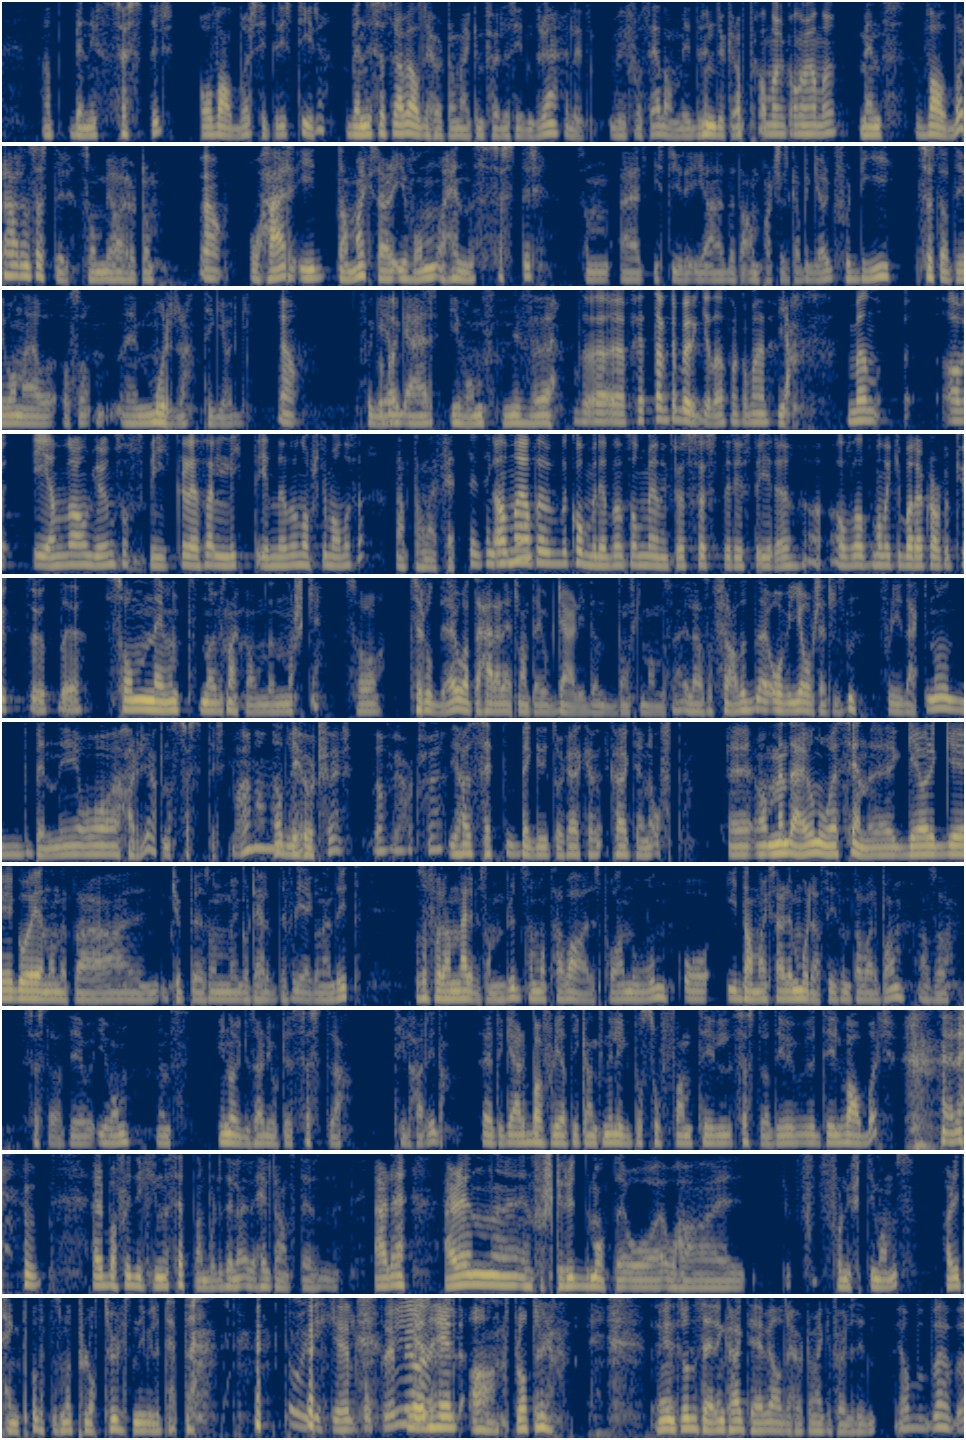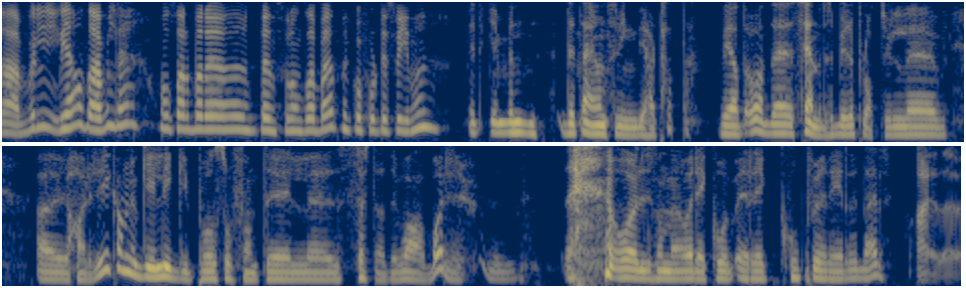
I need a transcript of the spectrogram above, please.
at Bennys søster og Valborg sitter i styret. Bennys søster har vi aldri hørt om verken før eller siden, tror jeg. Eller vi får se da om hun dukker opp. Kan, kan jo hende. Mens Valborg har en søster som vi har hørt om. Ja. Og her i Danmark så er det Yvonne og hennes søster som er i styret i eh, dette anpartsselskapet Georg, fordi søstera til Yvonne er jo også eh, mora til Georg. ja. For Georg er Yvonnes nevø. Det er fetteren til Børge det er snakk om her. Ja. Men av en eller annen grunn så sniker det seg litt inn i det norske manuset. At han er fetter, tenker Ja, nei. At det, det kommer inn en sånn meningsløs søster i styret. Altså At man ikke bare har klart å kutte ut det. Som nevnt når vi snakka om den norske, så trodde jeg jo at det her er det et eller annet jeg har gjort galt i den danske manuset. Eller altså fra det, over, i oversettelsen. Fordi det er ikke noe Benny og Harry har ikke noe søster. Nei, nei, nei, Det hadde vi hørt før. Det hadde vi hørt før. Vi har sett begge de to kar karakterene ofte. Eh, men det er jo noe senere Georg eh, går gjennom dette eh, kuppet som går til helvete fordi Egon er en dritt. Og så får han nervesammenbrudd, så han må ta vares på av noen. Og i Danmark så er det mora si som tar vare på han, altså søstera til Yvonne. Mens i Norge så har de gjort det søstera til Harry, da. Så jeg vet ikke, Er det bare fordi at ikke han kunne ligge på sofaen til søstera til, til Valborg? er, det, er det bare fordi de ikke kunne sette ham bort et helt- annet sted? Er det, er det en, en forskrudd måte å, å ha fornuftig manus? Har de tenkt på dette som et plotthull som de ville tette? Og ikke helt fått til. Med et helt annet plotthull? Vi introduserer en karakter vi aldri har hørt om ikke før eller siden. ja, det er vel, ja, det er vel det. Og så er det bare venstrehåndsarbeid. Det går fort i svingene. Vet ikke, men dette er jo en sving de har tatt, da. Ved at å, det, senere så blir det plotthull. eh, eh, Harry kan jo ikke ligge på sofaen til uh, søstera til Valborg. og liksom å reko rekuperere der. Nei, det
